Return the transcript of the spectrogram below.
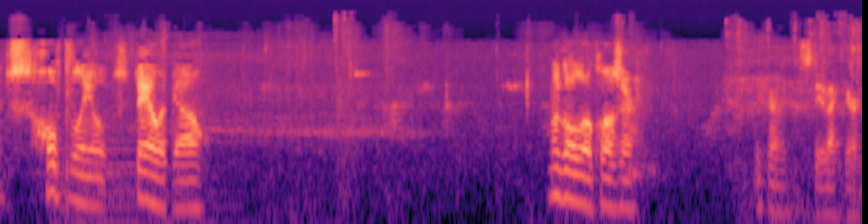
It's hopefully, it'll, there we go. I'm gonna go a little closer. Okay, stay back here.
